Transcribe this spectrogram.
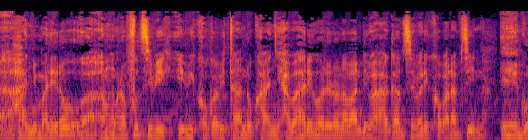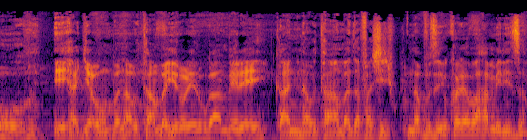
ah, hanyuma rero ah, muravuze ibikorwa bitandukanye haba hariho rero n'abandi bahagaze bariko barabyina ego eh, hajya wumva ntawe utamba yirorera ubwa mbere kandi ntawe utamba adafashijwe navuze yuko ari abahamiriza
